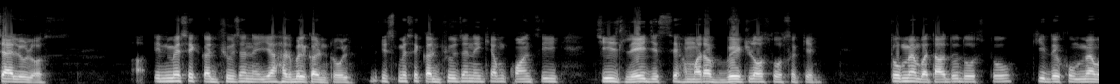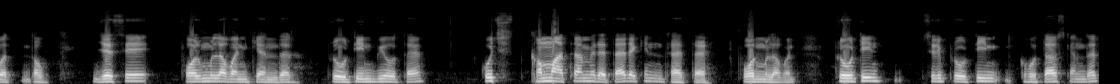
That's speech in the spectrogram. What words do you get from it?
cellulose इनमें से कन्फ्यूज़न है या हर्बल कंट्रोल इसमें से कन्फ्यूज़न है कि हम कौन सी चीज़ ले जिससे हमारा वेट लॉस हो सके। तो मैं बता दूँ दोस्तों कि देखो मैं बताऊँ, जैसे फार्मूला वन के अंदर प्रोटीन भी होता है, कुछ कम मात्रा में रहता है लेकिन रहता है फार्मूला वन प्रोटीन सिर्फ़ प्रोटीन होता है उसके अंदर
